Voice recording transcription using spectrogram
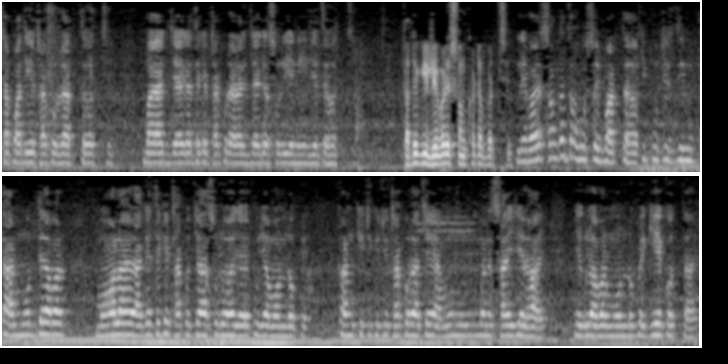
চাপা দিয়ে ঠাকুর রাখতে হচ্ছে বা এক জায়গা থেকে ঠাকুর আর এক জায়গায় সরিয়ে নিয়ে যেতে হচ্ছে। তাতে কি লেবারের সংখ্যাটা বাড়ছে? লেবারের সংখ্যা তো অবশ্যই বাড়তে হবে। কি পঁচিশ দিন তার মধ্যে আবার মহালয়ার আগে থেকে ঠাকুর যাওয়া শুরু হয়ে যায় পূজা মণ্ডপে। কারণ কিছু কিছু ঠাকুর আছে এমন মানে সাইজের হয় যেগুলো আবার মণ্ডপে গিয়ে করতে হয়।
